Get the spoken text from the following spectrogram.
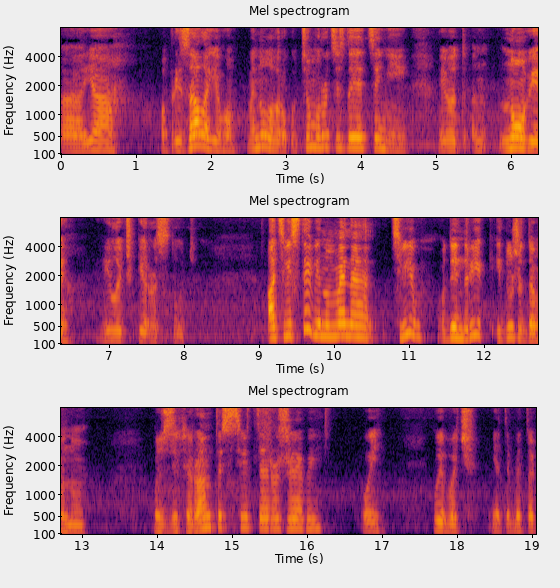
е, я обрізала його минулого року. В цьому році, здається, ні. І от нові гілочки ростуть. А цвісти він у мене цвів один рік і дуже давно. Ось зефірантус цвіте рожевий. Ой, вибач, я тебе так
